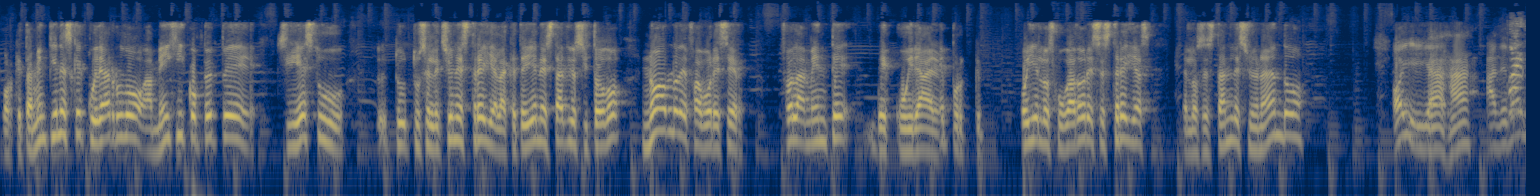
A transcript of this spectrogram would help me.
Porque también tienes que cuidar, Rudo, a México, Pepe, si es tu, tu, tu selección estrella, la que te llena estadios y todo, no hablo de favorecer, solamente de cuidar, ¿eh? Porque, oye, los jugadores estrellas se los están lesionando. Oye, ya, además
